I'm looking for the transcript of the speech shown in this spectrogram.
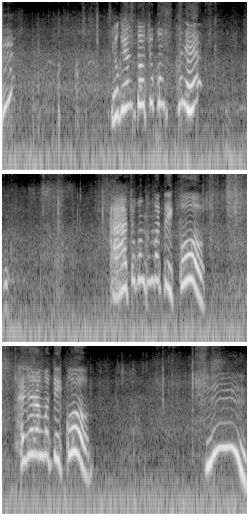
음? 여기는 또 조금 크네. 아, 조금 큰 것도 있고, 잘 자란 것도 있고. 음.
